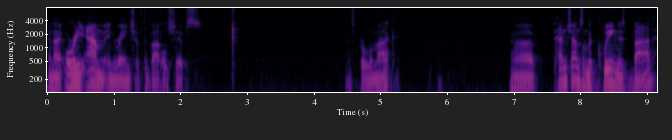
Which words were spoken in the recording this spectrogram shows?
And I already am in range of the battleships. That's problematic. Uh, pen chance on the queen is bad.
